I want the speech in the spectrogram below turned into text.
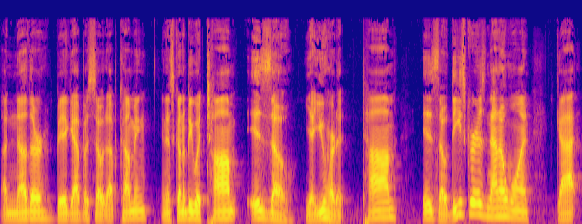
another big episode upcoming, and it's going to be with Tom Izzo. Yeah, you heard it. Tom Izzo. These Grizz 901 got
